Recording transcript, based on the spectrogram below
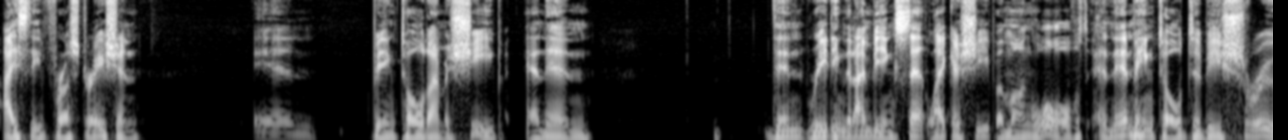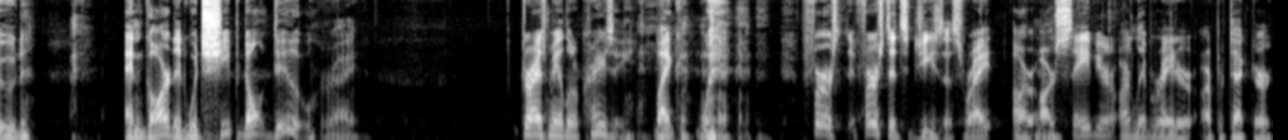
I see frustration in being told I'm a sheep and then then reading that I'm being sent like a sheep among wolves, and then being told to be shrewd and guarded, which sheep don't do, Right. drives me a little crazy. Like, first, first it's Jesus, right? Our our Savior, our Liberator, our Protector,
